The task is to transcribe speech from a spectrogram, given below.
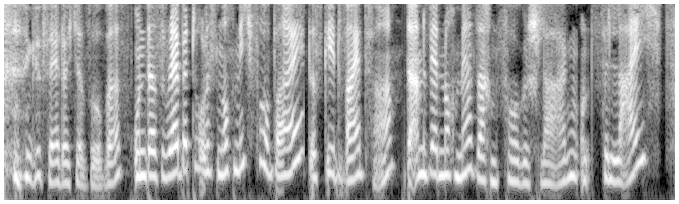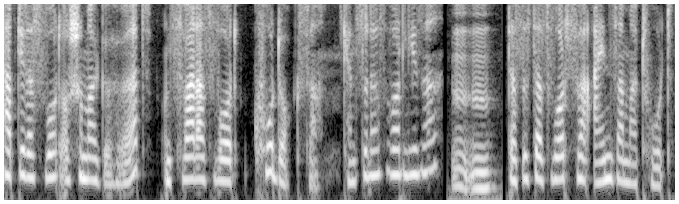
gefällt euch ja sowas. Und das Rabbit Hole ist noch nicht vorbei. Das geht weiter. Dann werden noch mehr Sachen vorgeschlagen und vielleicht habt ihr das Wort auch schon mal gehört. Und zwar das Wort Kodoxer. Kennst du das Wort, Lisa? Mhm. Das ist das Wort für einsamer Tod.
